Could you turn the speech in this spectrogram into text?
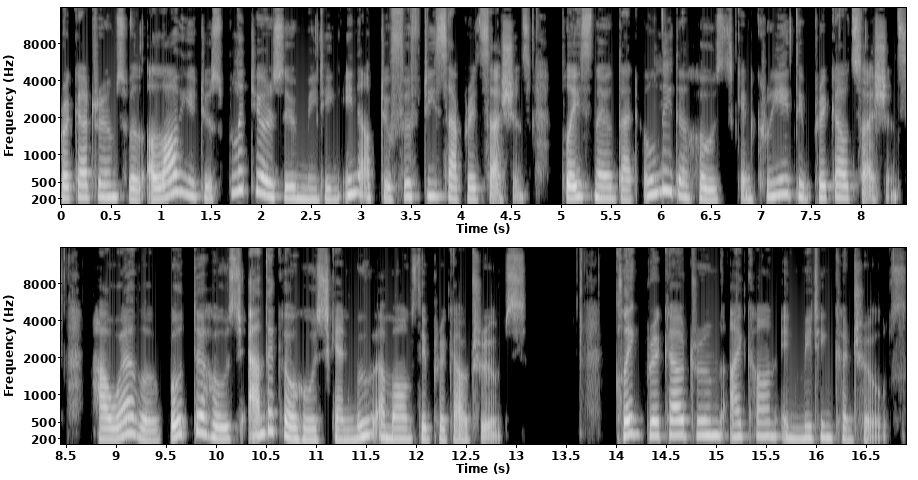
Breakout rooms will allow you to split your Zoom meeting in up to 50 separate sessions. Please note that only the host can create the breakout sessions. However, both the host and the co-host can move amongst the breakout rooms. Click Breakout Room icon in Meeting Controls.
